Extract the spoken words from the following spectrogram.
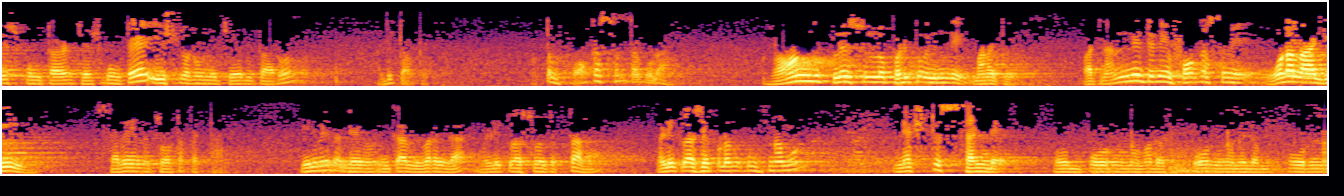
చేసుకుంటా చేసుకుంటే ఈశ్వరుణ్ణి చేరుతారో? అది టాపిక్ మొత్తం ఫోకస్ అంతా కూడా రాంగ్ ప్లేసుల్లో పడిపోయింది మనకి. వాటిని అన్నిటినీ ఫోకస్ని ఊడలాగి సరైన చోట పెట్టాలి. దీని మీద నేను ఇంకా వివరంగా మళ్ళీ క్లాస్లో చెప్తాను. మళ్ళీ క్లాస్ ఎప్పుడు అనుకుంటున్నాము? నెక్స్ట్ సండే. ఓం పూర్ణమద పూర్ణమిదం పూర్ణ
